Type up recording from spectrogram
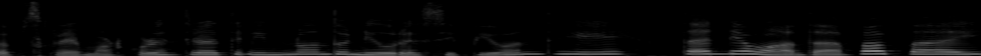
ಸಬ್ಸ್ಕ್ರೈಬ್ ಮಾಡ್ಕೊಳ್ಳಿ ಅಂತ ಹೇಳ್ತೀನಿ. ಇನ್ನೊಂದು ನ್ಯೂ ರೆಸಿಪಿ ಒಂದೇ. ಧನ್ಯವಾದ. ಬಾಯ್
